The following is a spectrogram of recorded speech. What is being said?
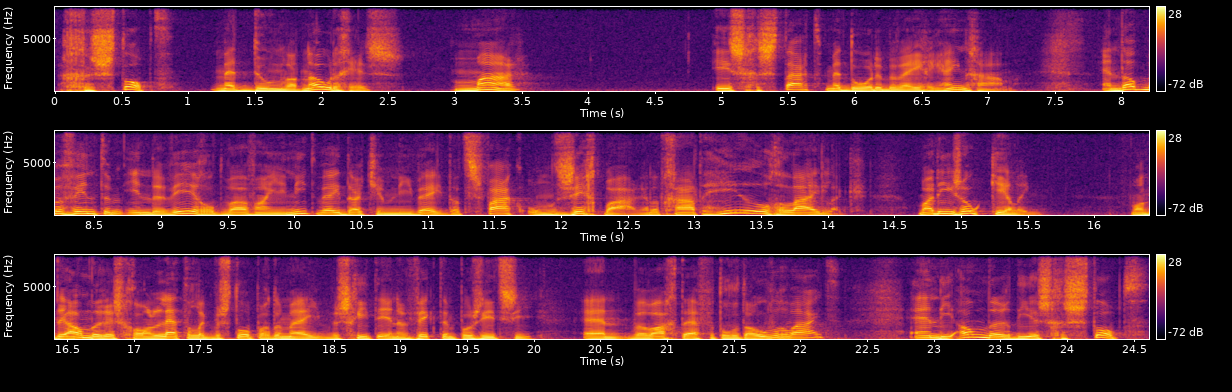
gestopt met doen wat nodig is, maar is gestart met door de beweging heen gaan. En dat bevindt hem in de wereld waarvan je niet weet dat je hem niet weet. Dat is vaak onzichtbaar en dat gaat heel geleidelijk. Maar die is ook killing. Want die andere is gewoon letterlijk, we ermee. We schieten in een victimpositie en we wachten even tot het overwaait. En die ander die is gestopt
